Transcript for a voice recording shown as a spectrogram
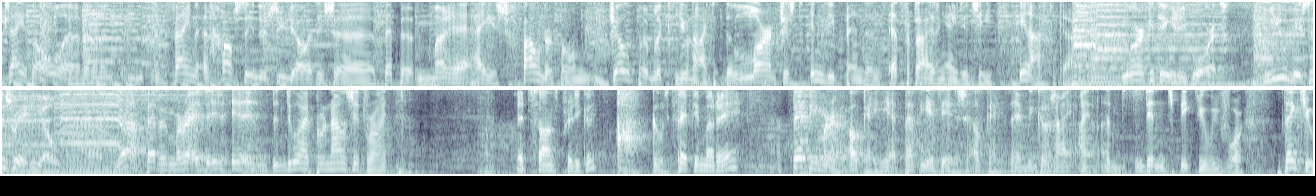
Ik zei het al, eh, we hebben een, een, een fijne gast in de studio. Het is eh, Peppe Marais. Hij is founder van Joe Public United, the largest independent advertising agency in Afrika. Marketing Report. New Business Radio. Ja, Peppe Marais. is- eh, Do I pronounce it right? It sounds pretty good. Ah, good. Pepe Marais. Pepe Marais. Okay, yeah, Pepe it is. Okay, because I, I didn't speak to you before. Thank you.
